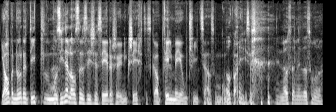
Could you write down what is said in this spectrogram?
Ja, aber nur der Titel muss reinlassen, es ist eine sehr schöne Geschichte. Es geht viel mehr um die Schweiz als um, um Okay. Paris. Dann lassen wir das mal.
